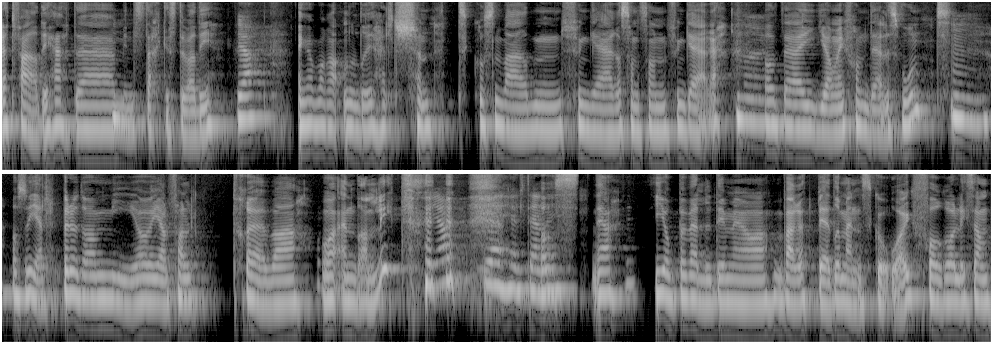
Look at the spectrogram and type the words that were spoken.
rettferdighet er min sterkeste verdi. Ja. Jeg har bare aldri helt skjønt hvordan verden fungerer sånn som den fungerer. Nei. Og det gjør meg fremdeles vondt. Mm. Og så hjelper det da mye å iallfall prøve å endre den litt. Ja, jeg er helt enig. og, ja, jobbe veldig med å være et bedre menneske òg, for å liksom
